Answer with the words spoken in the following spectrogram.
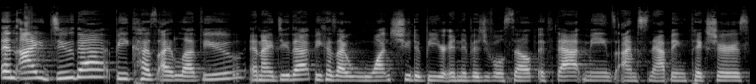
I do that because I love you and I do that because I want you to be your individual self. If that means I'm snapping pictures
